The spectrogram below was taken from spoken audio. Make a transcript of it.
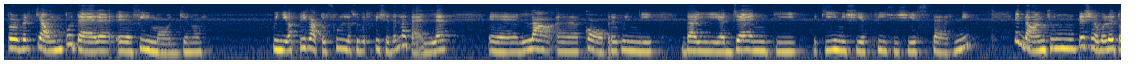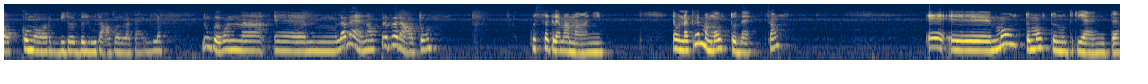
proprio perché ha un potere eh, filmogeno, quindi applicato sulla superficie della pelle eh, la eh, copre quindi dai agenti chimici e fisici esterni e dà anche un piacevole tocco morbido e vellutato alla pelle. Dunque con ehm, l'avena ho preparato questa crema mani. È una crema molto densa e eh, molto molto nutriente.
